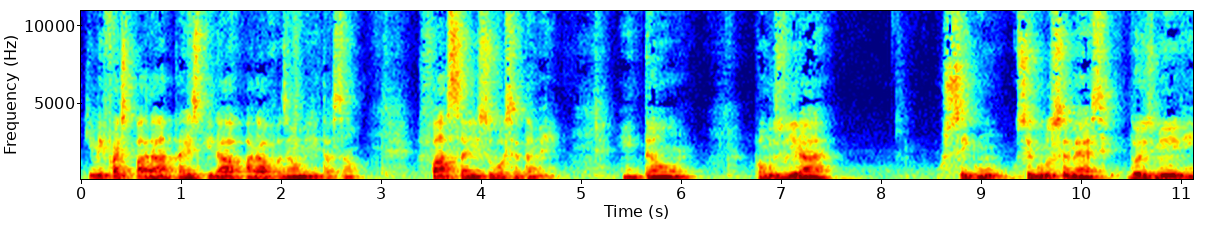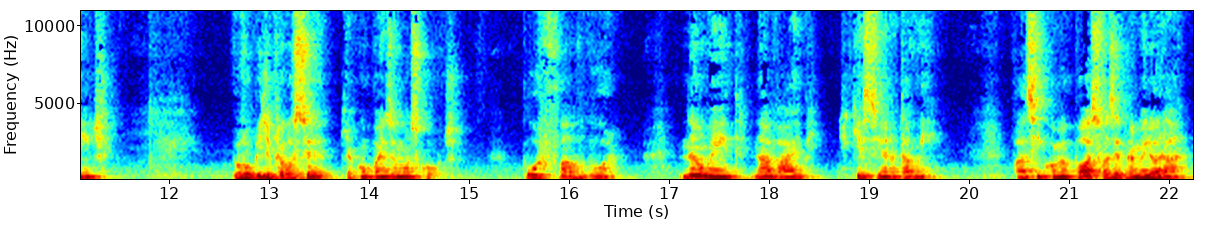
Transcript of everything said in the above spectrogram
que me faz parar para respirar, parar para fazer uma meditação. Faça isso você também. Então, vamos virar o segundo, o segundo semestre 2020. Eu vou pedir para você que acompanha os Irmãos Coach, por favor, não entre na vibe de que esse ano tá ruim. Fala assim, como eu posso fazer para melhorar?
